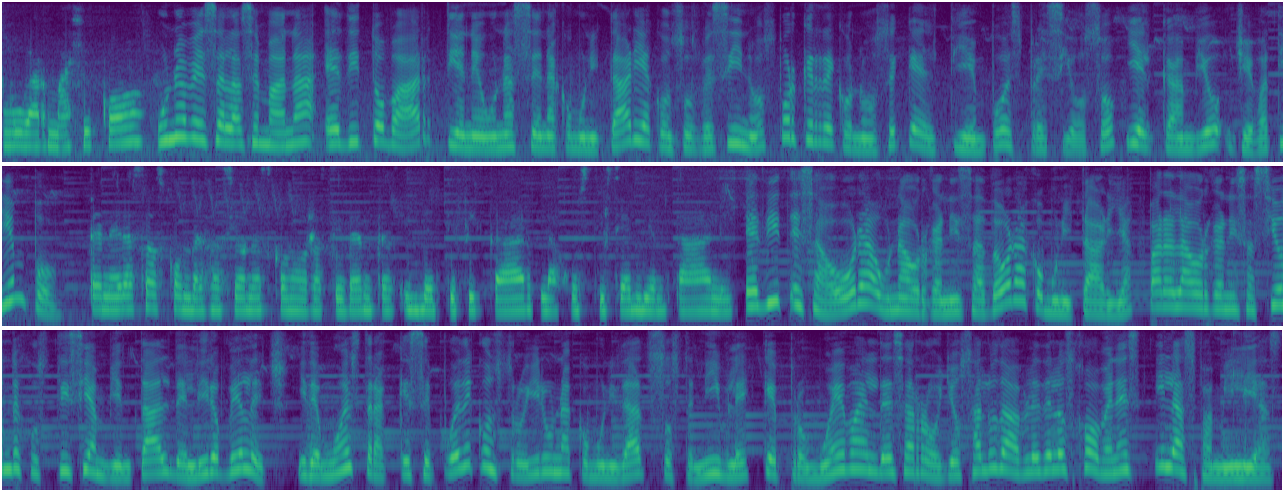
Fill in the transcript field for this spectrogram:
un lugar mágico. Una vez a la semana, Edith Tobar tiene una cena comunitaria con sus vecinos porque reconoce que el tiempo es precioso y el cambio lleva tiempo tener esas conversaciones con los residentes, identificar la justicia ambiental. Edith es ahora una organizadora comunitaria para la Organización de Justicia Ambiental de Little Village y demuestra que se puede construir una comunidad sostenible que promueva el desarrollo saludable de los jóvenes y las familias.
